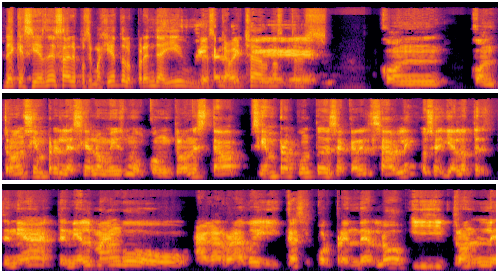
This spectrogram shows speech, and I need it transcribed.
De que si es necesario, pues imagínate, lo prende ahí, Fíjate descabecha unos tres. Con, con Tron siempre le hacía lo mismo. Con Tron estaba siempre a punto de sacar el sable. O sea, ya lo te, tenía, tenía el mango agarrado y casi por prenderlo. Y Tron le,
